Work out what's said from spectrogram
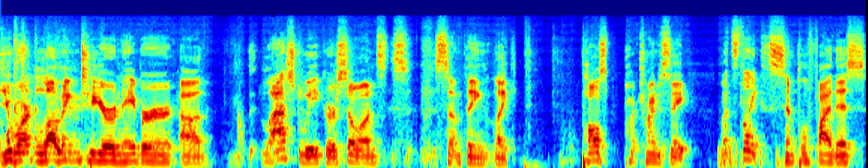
you weren't loving to your neighbor uh, last week or so on something like paul's trying to say let's like simplify this.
